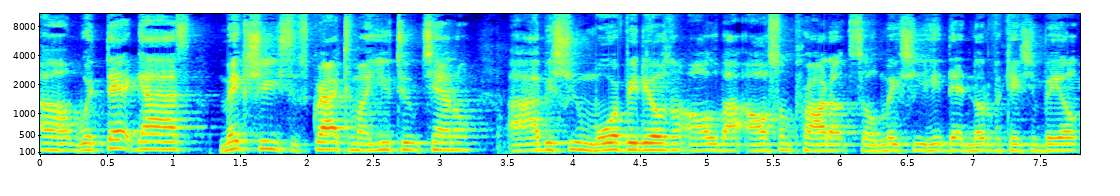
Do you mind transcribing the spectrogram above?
uh, with that, guys, make sure you subscribe to my YouTube channel. Uh, I'll be shooting more videos on all of our awesome products. So make sure you hit that notification bell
